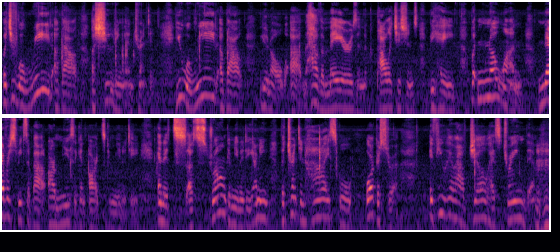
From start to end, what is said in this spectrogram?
But you will read about a shooting in Trenton. You will read about, you know, um, how the mayors and the politicians behave. But no one never speaks about our music and arts community. And it's a strong community. I mean, the Trenton High School Orchestra if you hear how Joe has trained them, mm-hmm.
